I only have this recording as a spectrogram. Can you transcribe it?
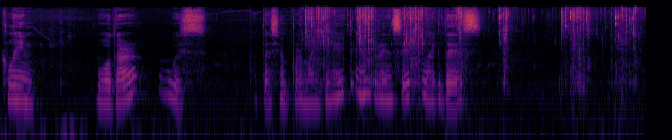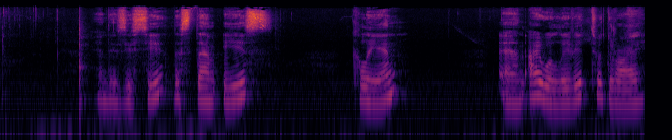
clean water with potassium permanganate and rinse it like this and as you see the stem is clean. And I will leave it to dry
